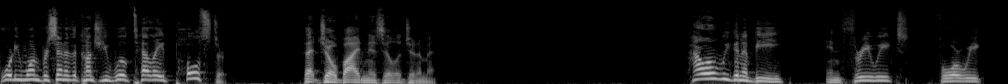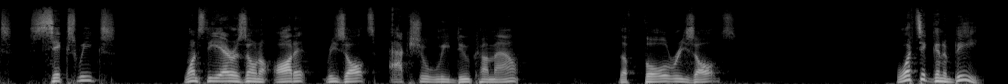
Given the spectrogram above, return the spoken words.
41% of the country will tell a pollster that Joe Biden is illegitimate. How are we going to be in three weeks, four weeks, six weeks, once the Arizona audit results actually do come out? The full results? What's it going to be?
